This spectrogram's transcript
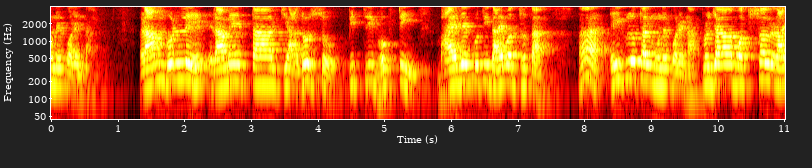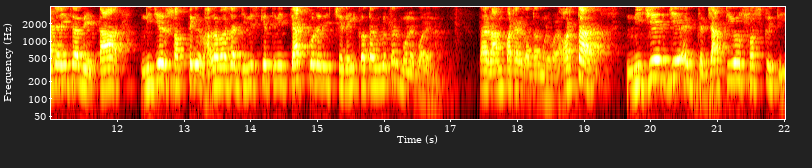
মনে পড়ে না। রাম বললে রামের তার যে আদর্শ, পিতৃভক্তি, ভাইদের প্রতি দায়বদ্ধতা হ্যাঁ এইগুলো তার মনে পড়ে না। প্রজা বৎসল রাজা হিসাবে তা নিজের সব থেকে ভালোবাসার জিনিসকে তিনি ত্যাগ করে দিচ্ছেন, এই কথাগুলো তার মনে পড়ে না। তার রাম পাঠার কথা মনে পড়ে অর্থাৎ নিজের যে জাতীয় সংস্কৃতি,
